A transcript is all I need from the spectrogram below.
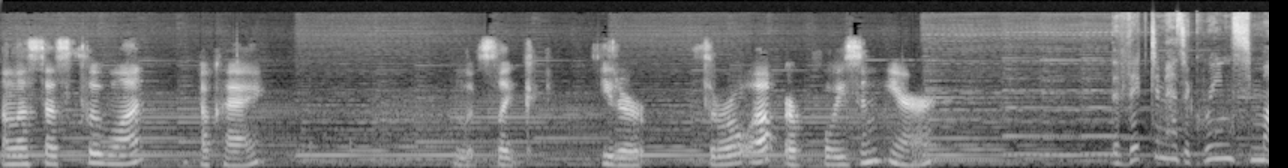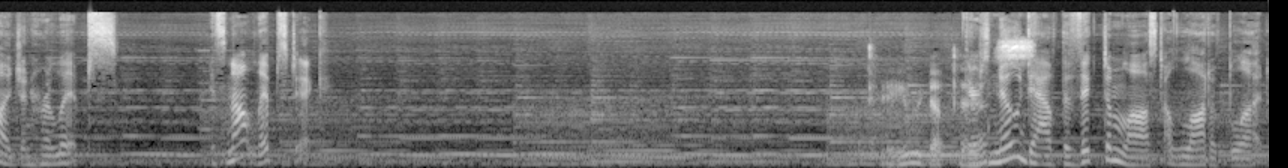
Unless that's clue one? Okay. It looks like either throw up or poison here. The victim has a green smudge on her lips. It's not lipstick. Okay, we got this. There's no doubt the victim lost a lot of blood.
